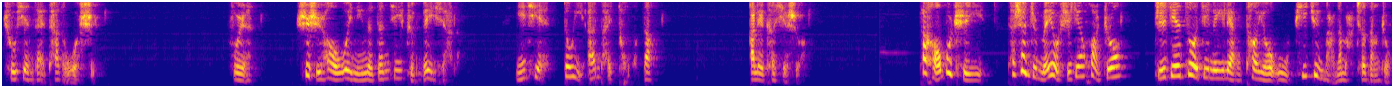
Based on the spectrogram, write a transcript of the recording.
出现在他的卧室。夫人，是时候为您的登基准备一下了，一切都已安排妥当。阿列克谢说。他毫不迟疑，他甚至没有时间化妆。直接坐进了一辆套有五匹骏马的马车当中，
